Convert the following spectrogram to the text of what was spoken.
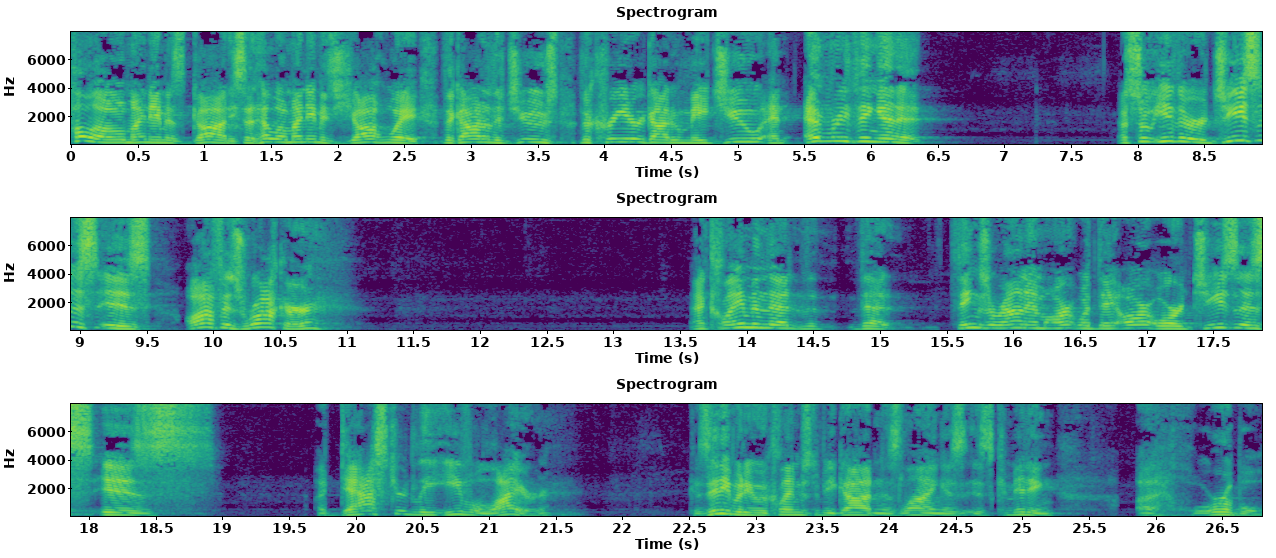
Hello, my name is God. He said, Hello, my name is Yahweh, the God of the Jews, the creator God who made you and everything in it. And so either Jesus is off his rocker and claiming that, that things around him aren't what they are, or Jesus is a dastardly evil liar. Because anybody who claims to be God and is lying is, is committing a horrible,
